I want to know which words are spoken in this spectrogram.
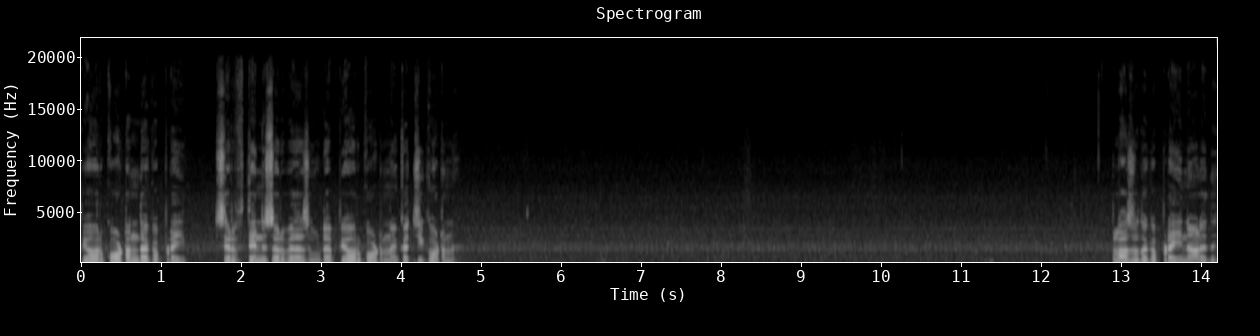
ਪਿਓਰ ਕਾਟਨ ਦਾ ਕੱਪੜਾ ਜੀ। ਸਿਰਫ 300 ਰੁਪਏ ਦਾ ਸੂਟ ਹੈ ਪਿਓਰ ਕਾਟਨ ਹੈ, ਕੱਚੀ ਕਾਟਨ ਹੈ। ਪਲਾਜ਼ੋ ਦਾ ਕੱਪੜਾ ਹੀ ਨਾਲ ਇਹਦੇ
